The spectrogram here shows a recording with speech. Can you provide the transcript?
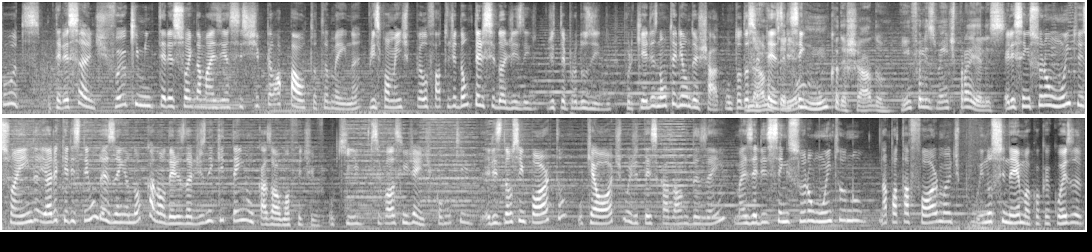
putz, interessante. Foi o que me interessou ainda mais em assistir pela pauta também, né? Principalmente pelo fato de não ter sido a Disney de ter produzido. Porque eles não teriam deixado, com toda não, certeza. Não, teriam eles nunca deixado. Infelizmente para eles. Eles censuram muito isso ainda. E olha que eles têm um desenho no canal deles da Disney que tem um casal homoafetivo. O que se fala assim, gente, como que. Eles não se importam, o que é ótimo de ter esse casal no desenho, mas eles censuram muito no, na plataforma, tipo, e no cinema, qualquer coisa.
